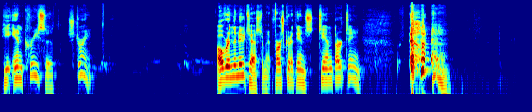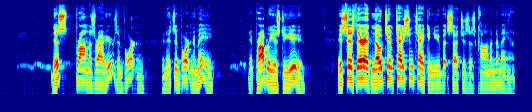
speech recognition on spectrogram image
he increaseth strength. Over in the New Testament, 1 Corinthians 10, 13. this promise right here is important, and it's important to me. It probably is to you. It says, There hath no temptation taken you, but such as is common to man.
